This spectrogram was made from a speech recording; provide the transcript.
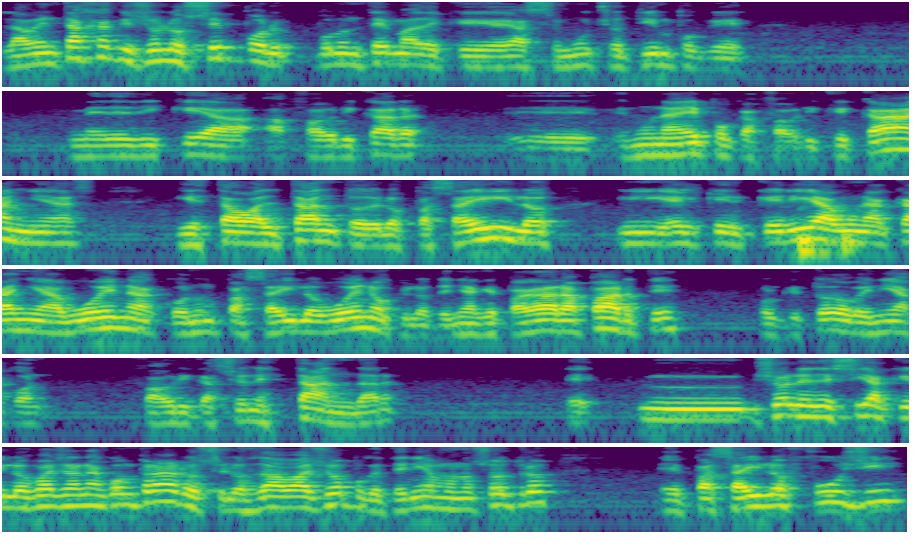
La ventaja que yo lo sé por, por un tema de que hace mucho tiempo que me dediqué a, fabricar, eh, en una época fabriqué cañas y estaba al tanto de los pasahilos y el que quería una caña buena con un pasahilo bueno, que lo tenía que pagar aparte, porque todo venía con fabricación estándar, eh, mm, yo le decía que los vayan a comprar o se los daba yo porque teníamos nosotros eh, pasahilos Fuji.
